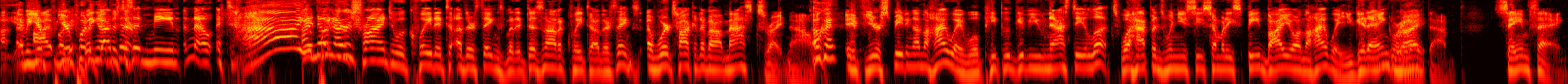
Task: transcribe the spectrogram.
I mean, you're- you're putting out that this- doesn't mean no. It's, Ah, I know you're trying to equate it to other things, but it does not equate to other things. And we're talking about masks right now. Okay. If you're speeding on the highway, will people give you nasty looks? What happens when you see somebody speed by you on the highway? You get angry Right. at them. Same thing.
